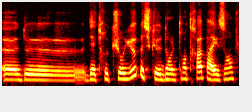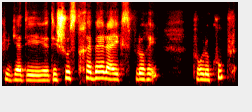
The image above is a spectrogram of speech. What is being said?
d'être curieux parce que dans le tantra, par exemple, il y a des, des choses très belles à explorer pour le couple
